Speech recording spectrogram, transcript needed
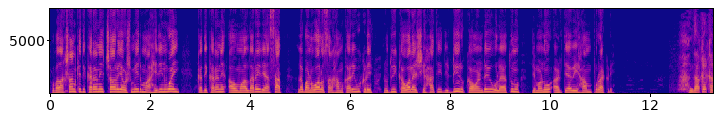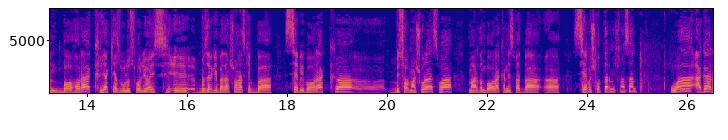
په بدخشان کې د کرنې چارو یو شمېر ماهرین وايي، که د کرنې او مالدارۍ ریاست له بڼوالو سره همکاري وکړي، نو دوی کولای شي حتې د ډېرو کونډیو ولایتونو د مڼو اړتیاوې هم پوره کړي. دقیقا، باهرک یکی از ولسوالیهای بزرگ بدخشان است که به سب بارک بسیار مشهور است و مردم بارک نسبت به سبش خوبتر میشناسند و اگر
